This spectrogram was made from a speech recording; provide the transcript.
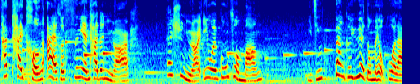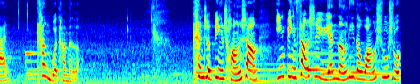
他太疼爱和思念他的女儿。但是女儿因为工作忙，已经半个月都没有过来看过他们了。着病床上因病丧失语言能力的王叔叔，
